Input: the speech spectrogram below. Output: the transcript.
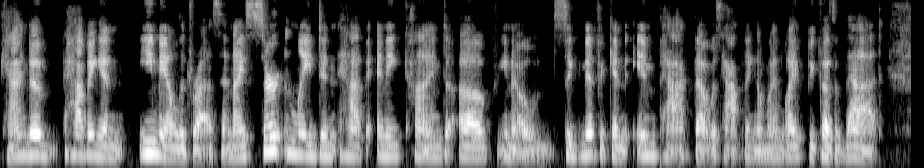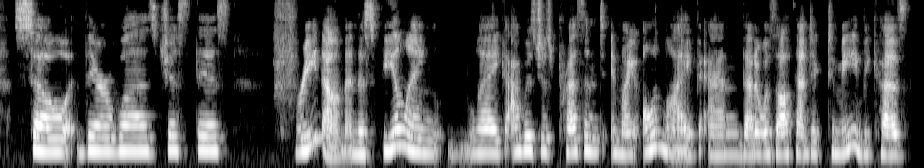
kind of having an email address and I certainly didn't have any kind of, you know, significant impact that was happening on my life because of that. So there was just this freedom and this feeling like I was just present in my own life and that it was authentic to me because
